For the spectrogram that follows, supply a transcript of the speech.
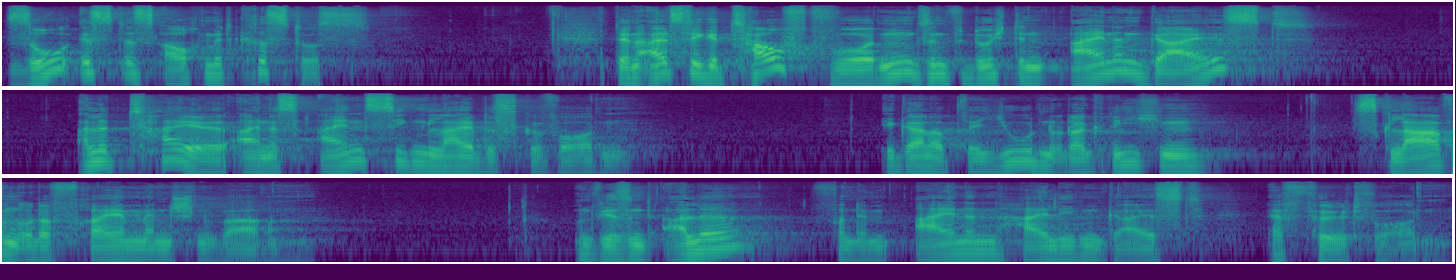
So ist es auch mit Christus. Denn als wir getauft wurden, sind wir durch den einen Geist alle Teil eines einzigen Leibes geworden. Egal ob wir Juden oder Griechen, Sklaven oder freie Menschen waren. Und wir sind alle von dem einen Heiligen Geist erfüllt worden.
